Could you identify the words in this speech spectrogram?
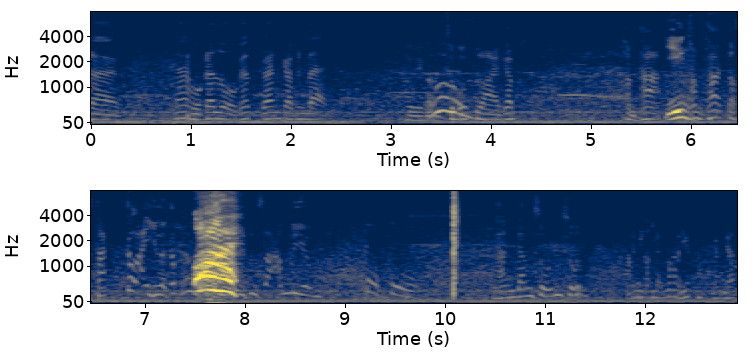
จากหน้าหัวกระโหลกครับรันกราฟเฟนแบกคืนสมุทรสลายครับทำท่ายิงทำท่าจะซัดไกลเลยครับโอ้ย สามเหลี่ยมโอ้โห ยังยังศูนย์ศูนย์มีสิ่งมากกว่านี้นะครับ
